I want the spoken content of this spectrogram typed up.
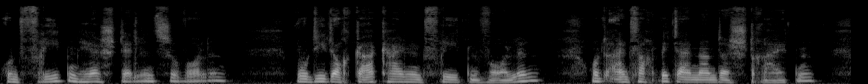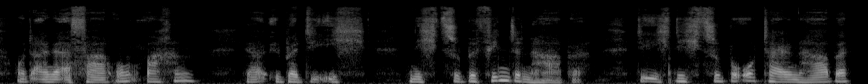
und Frieden herstellen zu wollen, wo die doch gar keinen Frieden wollen und einfach miteinander streiten und eine Erfahrung machen, ja, über die ich nicht zu befinden habe, die ich nicht zu beurteilen habe,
